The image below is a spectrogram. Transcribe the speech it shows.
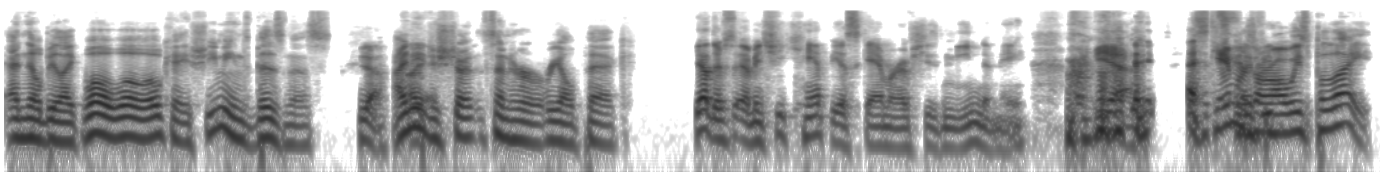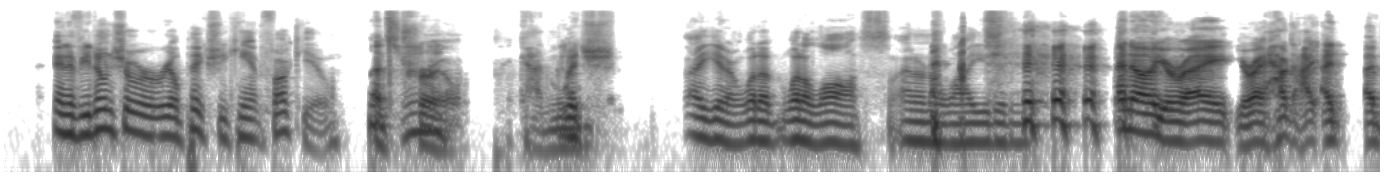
and they'll be like whoa whoa okay she means business Yeah, i need to show, send her a real pic Yeah, there's. I mean, she can't be a scammer if she's mean to me. Yeah. Scammers are you- always polite. and if you don't show her a real pic she can't fuck you That's mm. true. God, we- which uh, you know what a what a loss. I don't know why you didn't. I know you're right. You're right. How I, I, I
